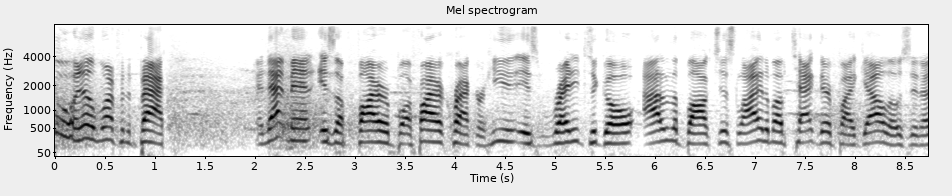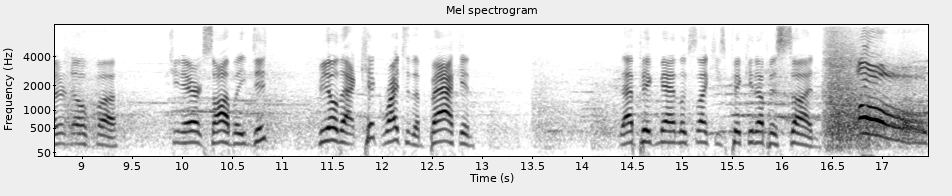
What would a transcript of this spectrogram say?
Ooh, another one from the back. And that man is a fire firecracker. He is ready to go out of the box. Just lined him up, tagged there by Gallows. And I don't know if uh, Jean Erick saw it, but he did feel that kick right to the back. And that big man looks like he's picking up his son. Oh,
